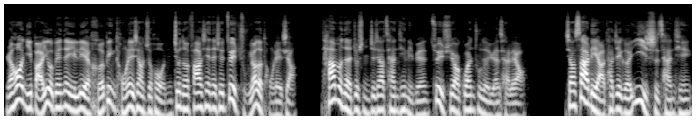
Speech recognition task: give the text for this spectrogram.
然后你把右边那一列合并同类项之后，你就能发现那些最主要的同类项，它们呢就是你这家餐厅里边最需要关注的原材料。像萨莉亚，它这个意式餐厅，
